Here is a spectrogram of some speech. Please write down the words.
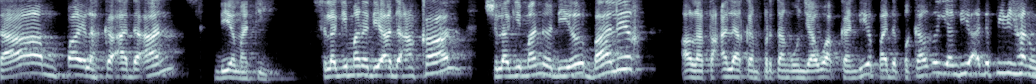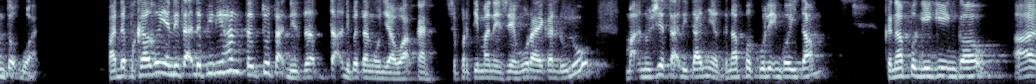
sampailah keadaan dia mati. Selagi mana dia ada akal, selagi mana dia balik, Allah Taala akan pertanggungjawabkan dia pada perkara yang dia ada pilihan untuk buat pada perkara yang dia tak ada pilihan tentu tak di, tak, tak dipertanggungjawabkan seperti mana yang saya huraikan dulu manusia tak ditanya kenapa kulit kau hitam? Kenapa gigi kau uh,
